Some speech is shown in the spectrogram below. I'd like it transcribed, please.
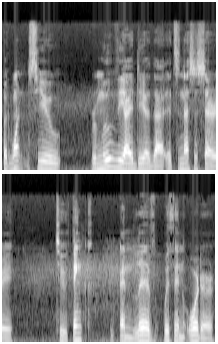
But once you remove the idea that it's necessary to think and live within order,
